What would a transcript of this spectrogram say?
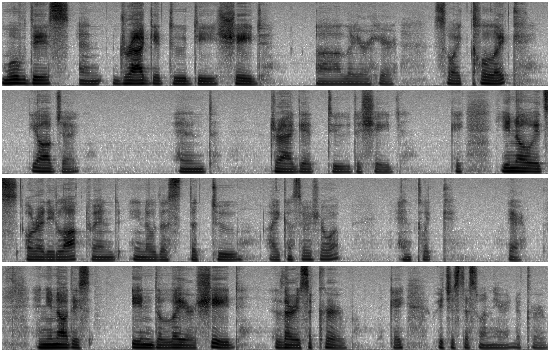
move this and drag it to the shade uh, layer here. So I click the object and drag it to the shade. Okay. You know it's already locked when you know the, the two icons there show up and click there. And you notice in the layer shade there is a curve okay which is this one here the curve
